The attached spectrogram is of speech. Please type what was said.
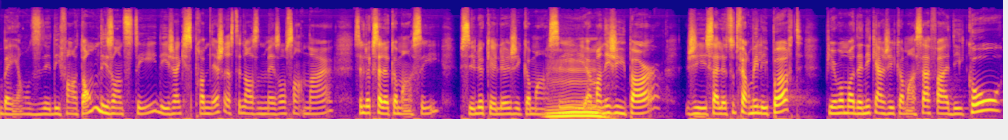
ben, on disait des fantômes, des entités, des gens qui se promenaient. Je restais dans une maison centenaire. C'est là que ça a commencé. Puis c'est là que là, j'ai commencé. À un moment donné, j'ai eu peur. Ça a tout fermé les portes. Puis à un moment donné, quand j'ai commencé à faire des cours,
